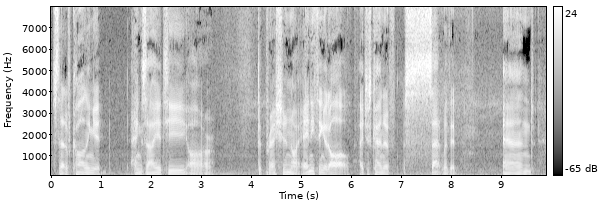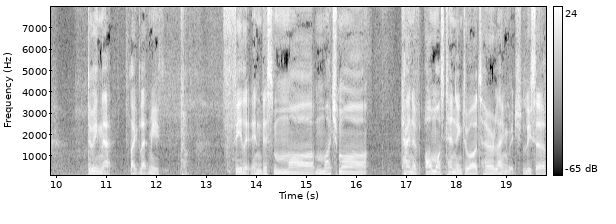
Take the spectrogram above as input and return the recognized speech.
instead of calling it anxiety or depression or anything at all, I just kind of sat with it. And doing that, like, let me feel it in this more, much more kind of almost tending towards her language, Lisa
